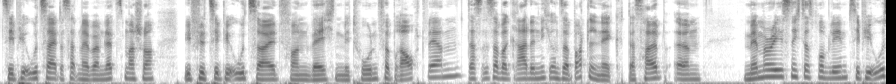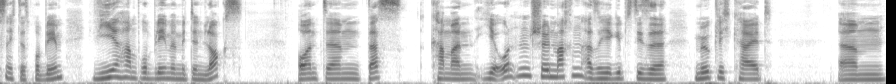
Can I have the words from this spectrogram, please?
CPU-Zeit, das hatten wir beim letzten Mal schon, wie viel CPU-Zeit von welchen Methoden verbraucht werden. Das ist aber gerade nicht unser Bottleneck. Deshalb, ähm, Memory ist nicht das Problem, CPU ist nicht das Problem. Wir haben Probleme mit den Logs und ähm, das kann man hier unten schön machen. Also hier gibt es diese Möglichkeit, ähm,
